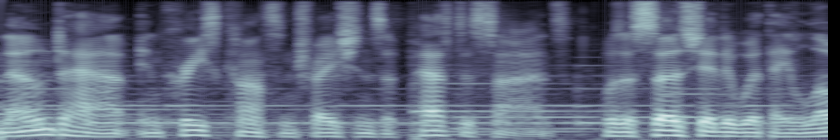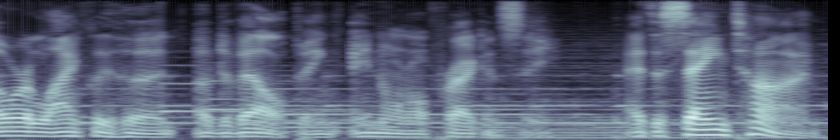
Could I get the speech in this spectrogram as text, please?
known to have increased concentrations of pesticides, was associated with a lower likelihood of developing a normal pregnancy. At the same time,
